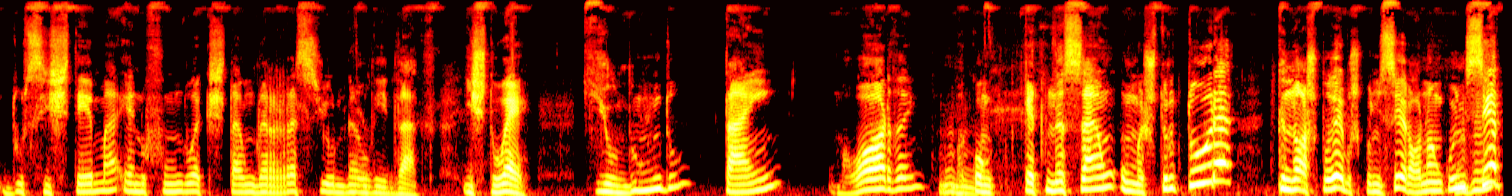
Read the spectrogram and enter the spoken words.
do sistema é, no fundo, a questão da racionalidade. Isto é, que o mundo tem uma ordem, uma concatenação, uma estrutura que nós podemos conhecer ou não conhecer,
